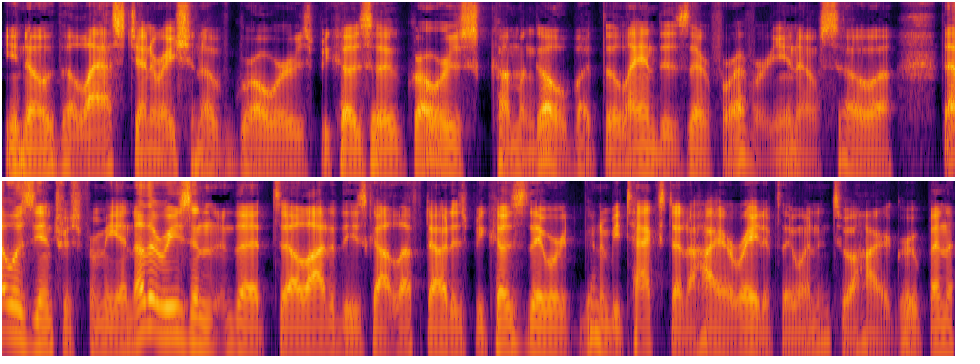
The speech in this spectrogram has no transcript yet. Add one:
you know, the last generation of growers, because uh, growers come and go, but the land is there forever, you know. So uh, that was the interest for me. Another reason that a lot of these got left out is because they were going to be taxed at a higher rate if they went into a higher group. And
